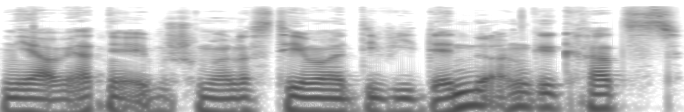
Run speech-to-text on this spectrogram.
Ja, wir hatten ja eben schon mal das Thema Dividende angekratzt.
